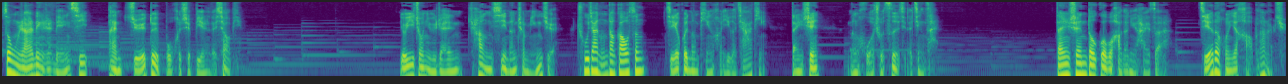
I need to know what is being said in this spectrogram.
纵然令人怜惜，但绝对不会是别人的笑柄。有一种女人，唱戏能成名角，出家能当高僧，结婚能平衡一个家庭。单身能活出自己的精彩。单身都过不好的女孩子，结了婚也好不到哪儿去。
